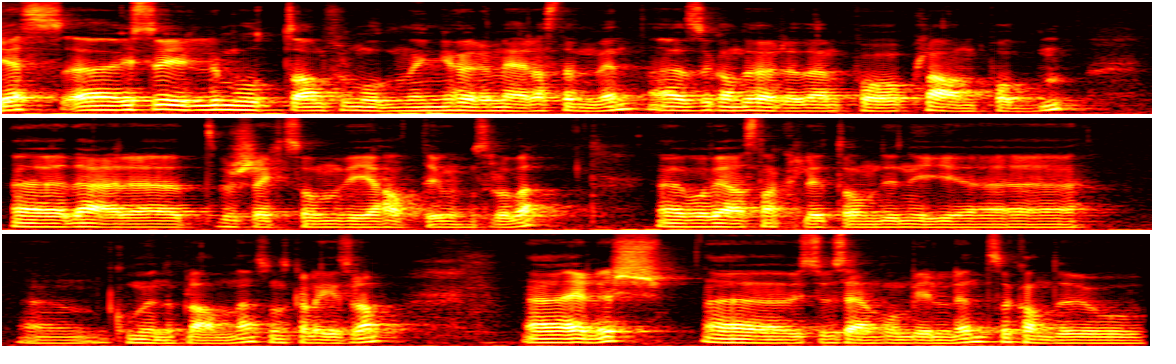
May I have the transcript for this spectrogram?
Yes, eh, Hvis du vil mot all formodning høre mer av stemmen min, så kan du høre den på Planpodden. Eh, det er et prosjekt som vi har hatt i ungdomsrådet. eh, hvor vi har snakket litt om de nye eh, kommuneplanene som skal legges fram. Ellers, hvis du vil se den på mobilen din, så kan du jo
